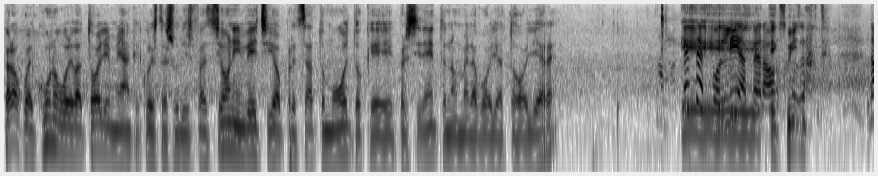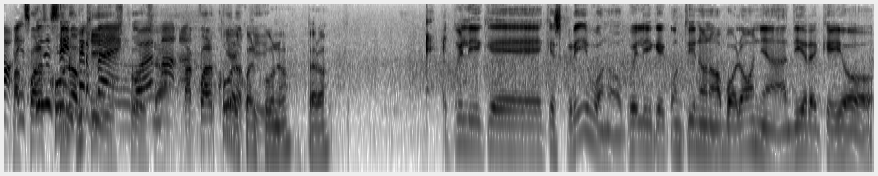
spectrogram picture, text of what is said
però qualcuno voleva togliermi anche questa soddisfazione, invece io ho apprezzato molto che il Presidente non me la voglia togliere. No, ma questa e, è follia però, qui... scusate. No, ma scusi se intervengo, eh, ma... ma qualcuno, qualcuno però? Eh, quelli che, che, scrivono, quelli che continuano a Bologna a dire che io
